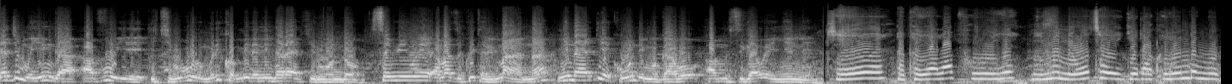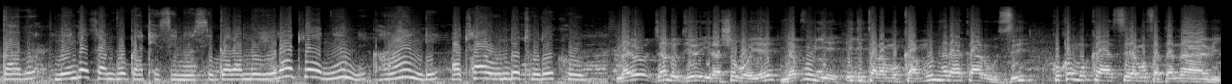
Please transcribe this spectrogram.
yaje muyinga avuye ikibuburu muri komine n'intara ya kirundo se wiwe amaze kwitaba imana nyina yagiye ku wundi mugabo amusiga wenyine jewe papa yarapfuye mama nawe atayigira ku yundi mugabo nigeze mvuga ati sinosigara muhira jenyine kandi atawundi turi kumwe nayo jean dodiyo irashoboye yavuye igitaramuka mu ntara ya karusi kuko mukase yamufata nabi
